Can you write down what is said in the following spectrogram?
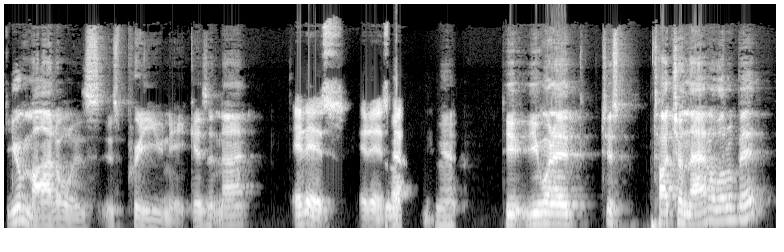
your model is is pretty unique, is it not? It is. It is. Yeah. yeah. Do you, you want to just touch on that a little bit?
